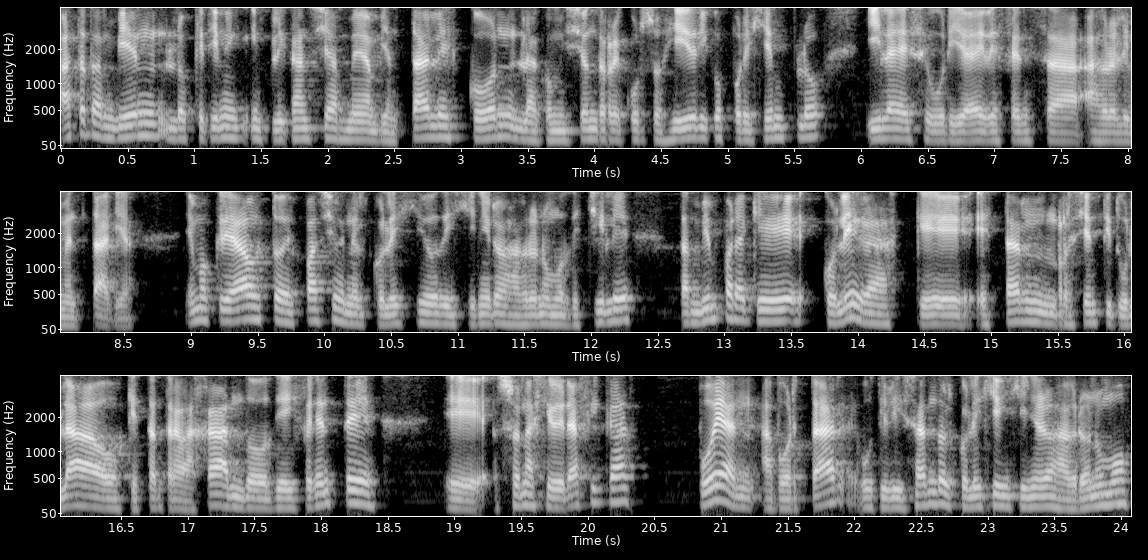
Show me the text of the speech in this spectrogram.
hasta también los que tienen implicancias medioambientales con la Comisión de Recursos Hídricos, por ejemplo, y la de Seguridad y Defensa Agroalimentaria. Hemos creado estos espacios en el Colegio de Ingenieros Agrónomos de Chile también para que colegas que están recién titulados, que están trabajando de diferentes eh, zonas geográficas, puedan aportar utilizando el Colegio de Ingenieros Agrónomos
